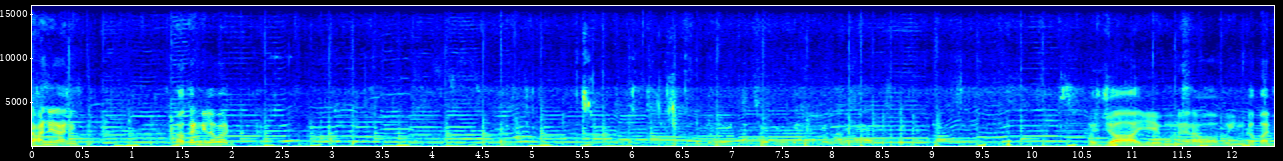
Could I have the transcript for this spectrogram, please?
రాని రాని. ఒక నిలబడు. అజ్జా ఏమున్నాయిరా బాబు? ఇంకా పది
